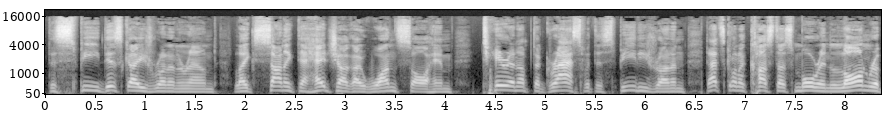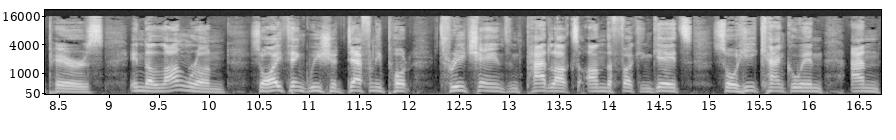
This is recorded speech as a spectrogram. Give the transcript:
the speed this guy's running around like Sonic the Hedgehog I once saw him tearing up the grass with the speed he's running. That's going to cost us more in lawn repairs in the long run. So I think we should definitely put three chains and padlocks on the fucking gates so he can't go in and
